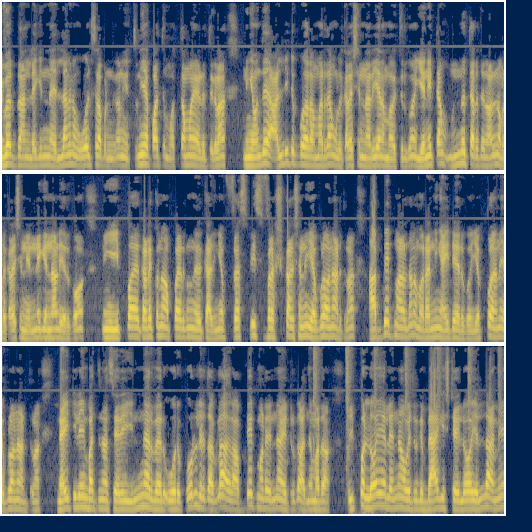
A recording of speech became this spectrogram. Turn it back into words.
இவர் பிராண்ட் லெகின் எல்லாமே நம்ம ஹோல்சேலா பண்ணிருக்கோம். நீங்க துணியை பார்த்து மொத்தமா எடுத்துக்கலாம். நீங்க வந்து அள்ளிட்டு போற மாதிரி தான் உங்களுக்கு கலெக்ஷன் நிறைய நம்ம வச்சிருக்கோம். எனி டைம் முன்னூத்தி அறுபது நம்ம கலெக்ஷன் என்னைக்கு என்னாலும் இருக்கும். நீங்க இப்ப கிடைக்கணும் அப்ப எடுக்கணும் இருக்காதிங்க. ஃப்ரெஷ் பீஸ் ஃப்ரெஷ் கலெக்ஷன் எவ்வளவு வேணா எடுத்துக்கலாம். அப்டேட் மாடல் தான் நம்ம ரன்னிங் ஆயிட்டே இருக்கும். எப்போ வேணா எவ்வளோ வேணா நடத்தலாம். நைட்லேயும் பார்த்தீங்கன்னா சரி இன்னர் வேர் ஒரு பொருள் எடுத்தாக்குள்ள அதில் அப்டேட் மாடல் என்ன ஆயிட்டு இருக்கோ அந்த மாதிரி தான் இப்போ லோயர்ல என்ன ஆயிட்டு இருக்கு? பேகி ஸ்டைலோ எல்லாமே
